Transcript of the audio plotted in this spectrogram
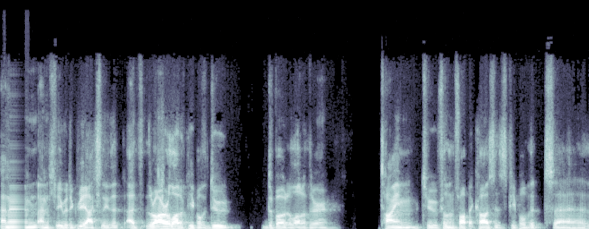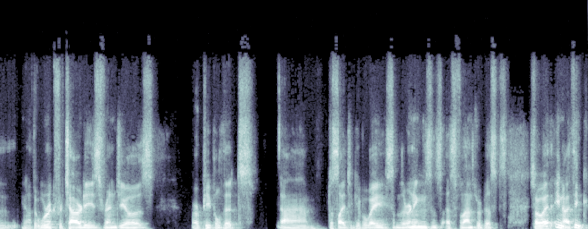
and I'm, I'm sure you would agree actually, that uh, there are a lot of people that do devote a lot of their time to philanthropic causes, people that, uh, you know, that work for charities, for NGOs, or people that um, decide to give away some of their earnings as, as philanthropists. So, I, you know, I think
